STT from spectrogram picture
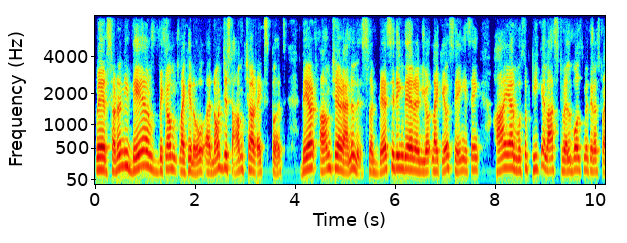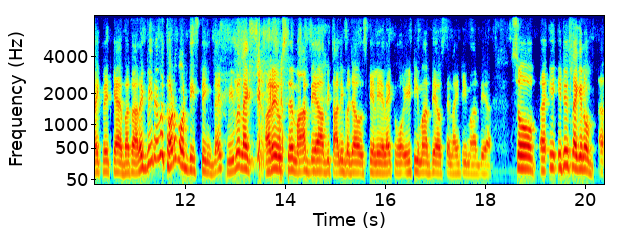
where suddenly they have become like you know uh, not just armchair experts they are armchair analysts. Like they're sitting there and you're like you're saying he's saying hi yaar wo sab theek hai last 12 balls mein tera strike rate kya hai? Bata. Like we never thought about these things right? We were like अरे उसने मार दिया अभी ताली बजाओ उसके लिए like, वो 80 मार दिया उसने 90 मार दिया so uh, it, it is like you know uh,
